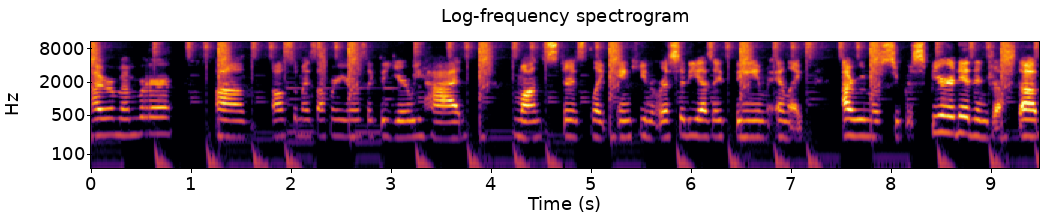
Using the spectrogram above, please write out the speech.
I remember um also my sophomore year was like the year we had Monsters like Inc. University as a theme and like everyone was super spirited and dressed up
